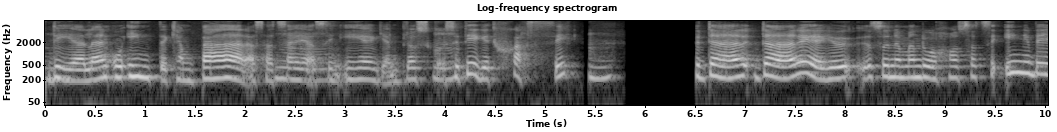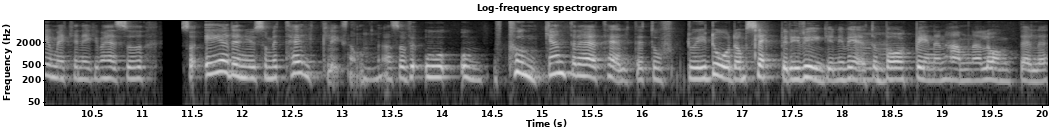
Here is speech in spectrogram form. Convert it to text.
delen och inte kan bära så att säga Mm. sin egen bröstkorg, Mm. sitt eget chassi. Mm. För där, där är ju, alltså när man då har satt sig in i biomekaniken med häst så, så är den ju som ett tält liksom. Mm. Alltså, och, och funkar inte det här tältet då, då är då de släpper i ryggen, ni vet, och Mm. bakbenen hamnar långt eller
